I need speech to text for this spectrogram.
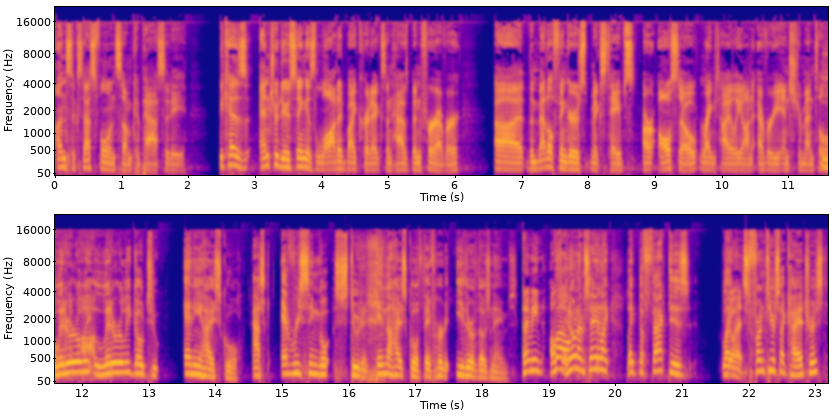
unsuccessful in some capacity because Endtroducing is lauded by critics and has been forever. Uh, the Metal Fingers mixtapes are also ranked highly on every instrumental. literally, hip-hop. literally go to any high school. Ask every single student in the high school if they've heard of either of those names. And I mean, also, Well- you know what I'm saying? Like, like the fact is, like Frontier Psychiatrist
